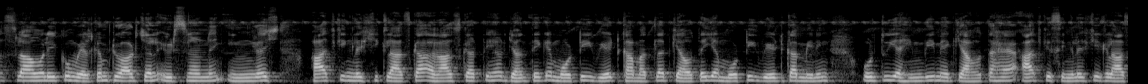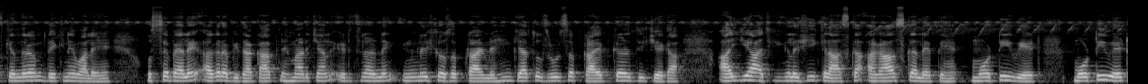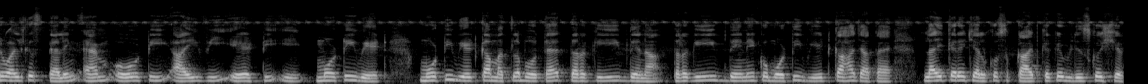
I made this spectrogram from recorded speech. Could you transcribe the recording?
Assalamualaikum, welcome to our channel. It's learning English. आज की English की क्लास का आगाज़ करते हैं और जानते हैं कि मोटिवेट का मतलब क्या होता है या मोटिवेट का मीनिंग उर्दू या हिंदी में क्या होता है आज की इंग्लिश की क्लास के अंदर हम देखने वाले हैं उससे पहले अगर अभी तक आपने हमारे चैनल इट्स लर्निंग इंग्लिश को सब्सक्राइब नहीं किया तो ज़रूर सब्सक्राइब कर दीजिएगा आइए आज की इंग्लिश की क्लास का आगाज़ कर लेते हैं मोटिवेट मोटिवेट वर्ल्ड की spelling M O T I V A T E motivate motivate का मतलब होता है तरकीब देना तरकीब देने को मोटिवेट कहा जाता है लाइक करें चैनल को सब्सक्राइब करके वीडियोज़ को शेयर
